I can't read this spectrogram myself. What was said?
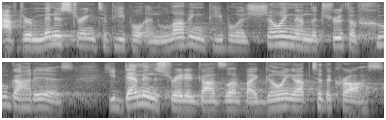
after ministering to people and loving people and showing them the truth of who God is, he demonstrated God's love by going up to the cross,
